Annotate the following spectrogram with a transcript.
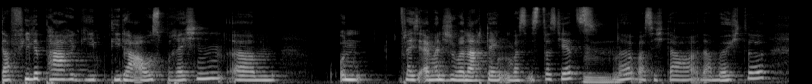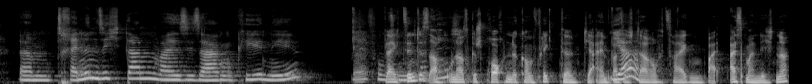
da viele Paare gibt, die da ausbrechen ähm, und vielleicht einfach nicht drüber nachdenken, was ist das jetzt, Mhm. ne, was ich da, da möchte. Ähm, trennen sich dann, weil sie sagen, okay, nee. Ne, Vielleicht sind es auch nicht. unausgesprochene Konflikte, die einfach Ja. sich darauf zeigen, wei- weiß man nicht, ne?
